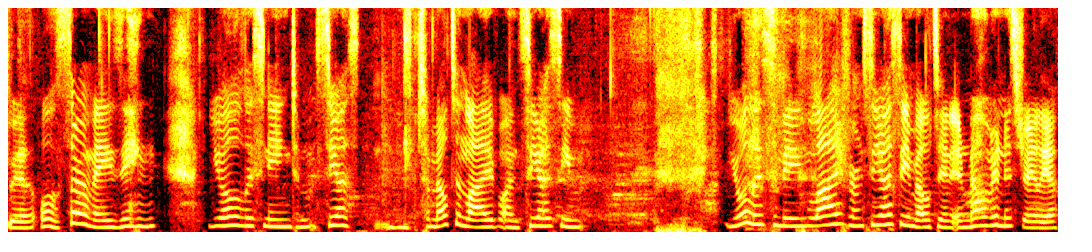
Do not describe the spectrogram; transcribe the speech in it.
We're all so amazing. You're listening to CRC, to Melton Live on CRC. You're listening live from CRC Melton in Melbourne, Australia.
